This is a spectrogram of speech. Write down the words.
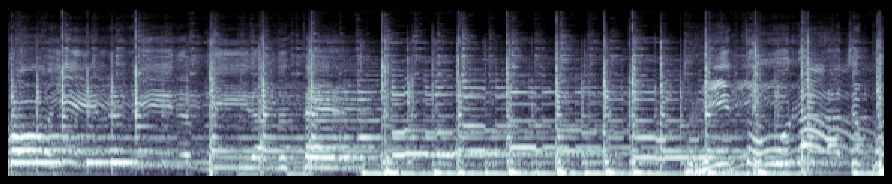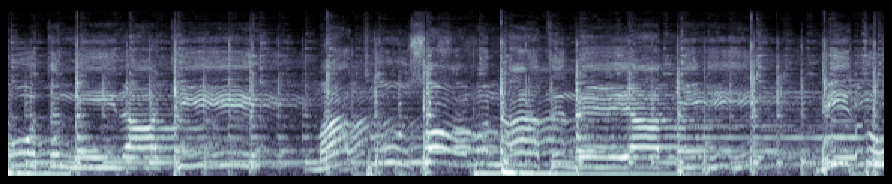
ગોહિલ વીર બીરદતે રીતુ રાજપૂતની રાખી માથું સોમનાથ ને આપી રીતુ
